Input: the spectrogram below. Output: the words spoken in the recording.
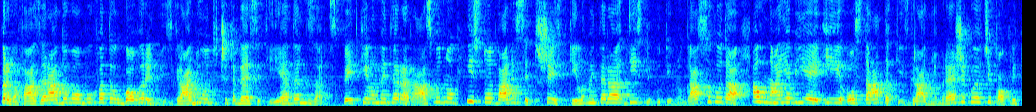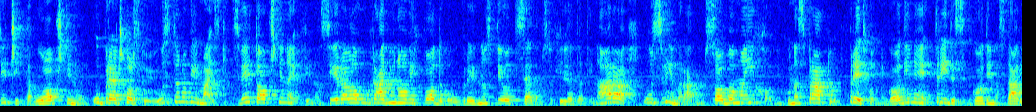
Prva faza radova obuhvata ugovorenu izgradnju od 41,5 km razvodnog i 126 km distributivnog gasovoda, a u najavi je i ostatak nastavak izgradnje mreže koja će pokriti čitavu opštinu. U predškolskoj ustanovi Majski cvet opština je finansirala ugradnju novih podova u vrednosti od 700.000 dinara u svim radnim sobama i hodniku na spratu. Prethodne godine, 30 godina stari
